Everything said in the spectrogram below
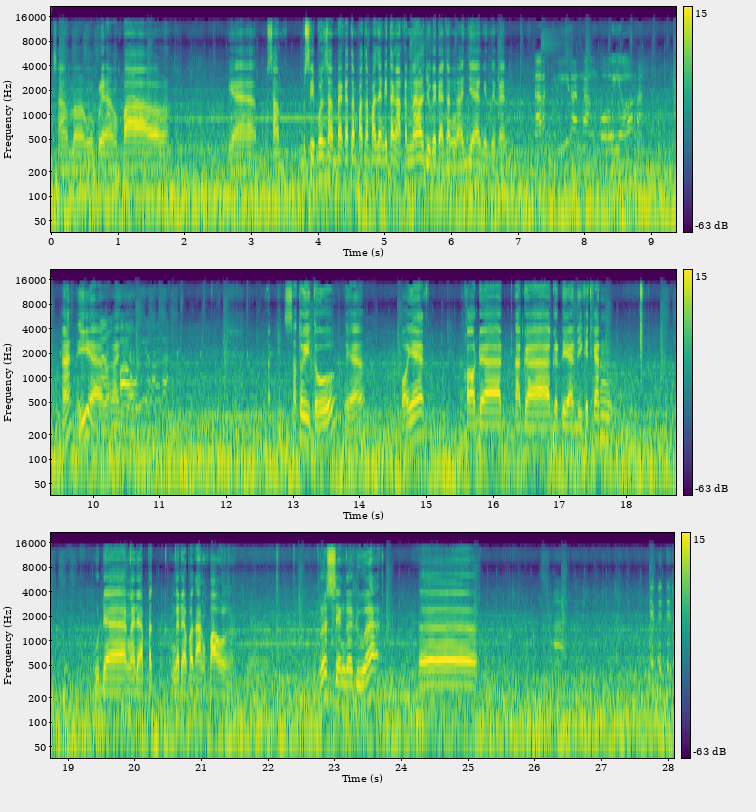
Sama ngumpulin angpau. Ya sam- meskipun sampai ke tempat-tempat yang kita nggak kenal juga datang aja gitu kan. sekarang giliran boyo orang Hah? Iya Kang makanya. Ya orang Satu itu ya. Pokoknya kalau udah agak gedean dikit kan udah nggak dapat nggak dapat angpau lah. Nah. Terus yang kedua eh Ah. eh btw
